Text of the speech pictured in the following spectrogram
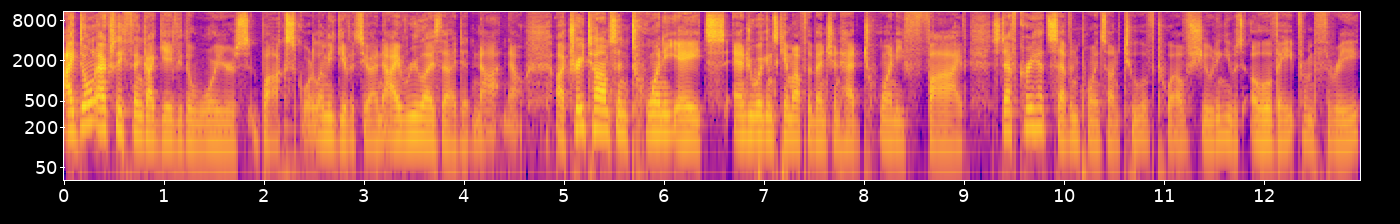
I don't actually think I gave you the Warriors box score. Let me give it to you. And I realize that I did not now. Uh, Trey Thompson, 28. Andrew Wiggins came off the bench and had 25. Steph Curry had seven points on two of 12 shooting. He was 0 of 8 from three.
